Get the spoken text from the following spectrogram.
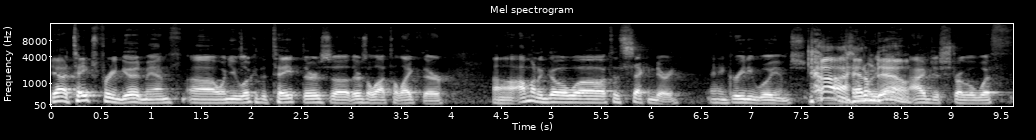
Yeah, tape's pretty good, man. Uh, when you look at the tape, there's uh, there's a lot to like there. Uh, I'm going to go uh, to the secondary and Greedy Williams. I had him down. I just struggled with.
